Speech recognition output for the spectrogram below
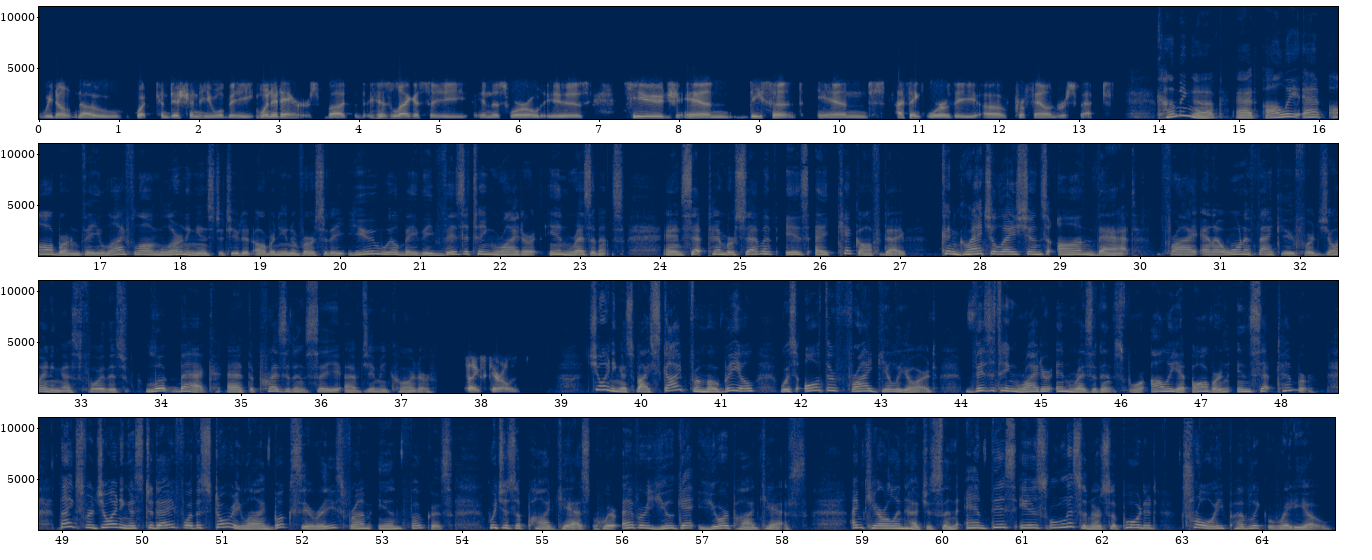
we don't know what condition he will be when it airs, but his legacy in this world is huge and decent and I think worthy of profound respect. Coming up at OLLI at Auburn, the Lifelong Learning Institute at Auburn University, you will be the visiting writer in residence. And September 7th is a kickoff day. Congratulations on that, Frye, and I want to thank you for joining us for this look back at the presidency of Jimmy Carter. Thanks, Carolyn. Joining us by Skype from Mobile was author Frye Gaillard, visiting writer in residence for OLLI at Auburn in September. Thanks for joining us today for the Storyline book series from In Focus, which is a podcast wherever you get your podcasts. I'm Carolyn Hutcheson, and this is listener supported Troy Public Radio.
